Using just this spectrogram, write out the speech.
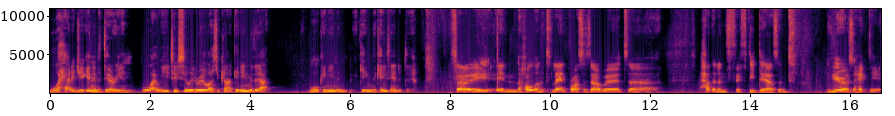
wh- how did you get into dairy, and why were you too silly to realise you can't get in without walking in and getting the keys handed to you? So in Holland, land prices are at uh, 150,000 euros a hectare,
